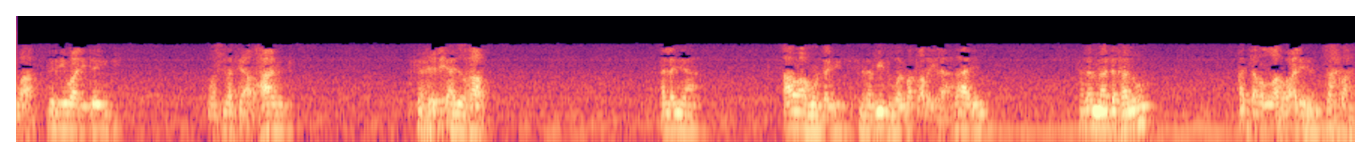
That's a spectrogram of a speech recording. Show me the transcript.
وبر والديك وصلة أرحامك كفعل أهل الغار الذين آواهم المبيت والمطر إلى غار. فلما دخلوا قدر الله عليهم صخرة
